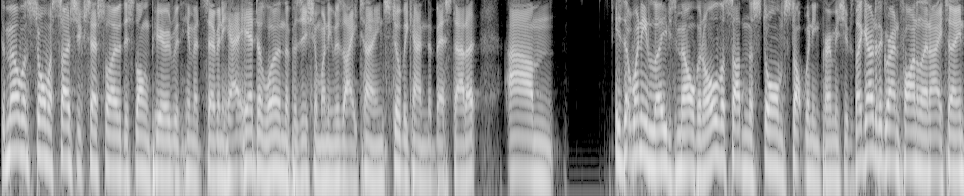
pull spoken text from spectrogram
the Melbourne Storm was so successful over this long period with him at seven. He had, to learn the position when he was 18, still became the best at it. Um, is that when he leaves Melbourne, all of a sudden the Storm stop winning premierships. They go to the grand final in 18.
